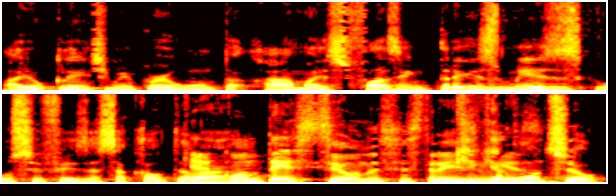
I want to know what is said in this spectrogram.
Aí o cliente me pergunta: Ah, mas fazem três meses que você fez essa O que cautelar. aconteceu nesses O três que, que meses? aconteceu?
